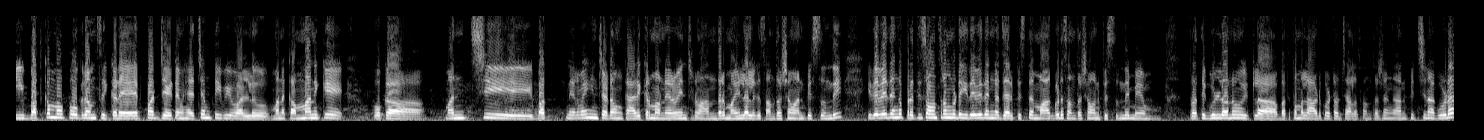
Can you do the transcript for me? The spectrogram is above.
ఈ బతుకమ్మ ప్రోగ్రామ్స్ ఇక్కడ ఏర్పాటు చేయటం హెచ్ఎం టీవీ వాళ్ళు మన ఖమ్మానికే ఒక మంచి బత్ నిర్వహించడం కార్యక్రమం నిర్వహించడం అందరు మహిళలకు సంతోషం అనిపిస్తుంది. ఇదే విధంగా ప్రతి సంవత్సరం కూడా ఇదే విధంగా జరిపిస్తే మాకు కూడా సంతోషం అనిపిస్తుంది. మేము ప్రతి గుళ్ళోనూ ఇట్లా బతుకమ్మలు ఆడుకోవటం చాలా సంతోషంగా అనిపించినా కూడా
